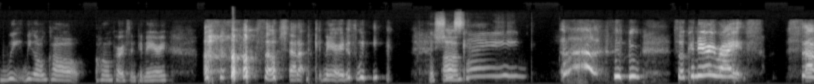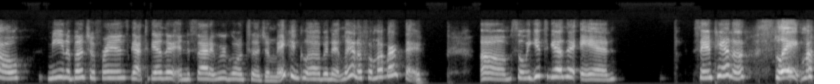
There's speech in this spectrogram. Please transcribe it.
we we gonna call home person Canary. so shout out to Canary this week. she um, sang. so Canary writes, so me and a bunch of friends got together and decided we were going to a Jamaican club in Atlanta for my birthday. Um, so we get together and Santana slayed my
